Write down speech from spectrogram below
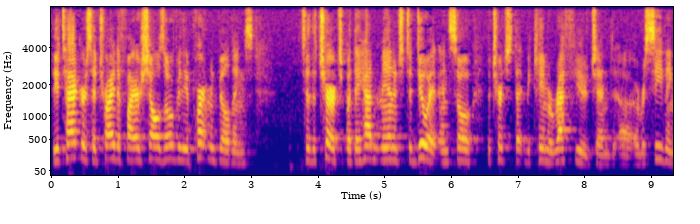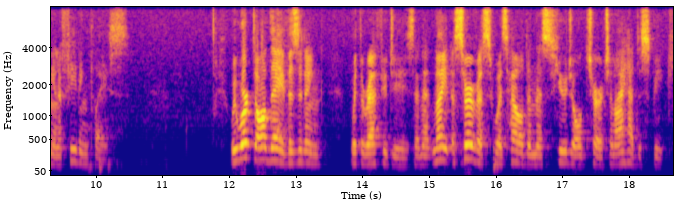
The attackers had tried to fire shells over the apartment buildings, to the church, but they hadn't managed to do it, and so the church that became a refuge and uh, a receiving and a feeding place. We worked all day visiting with the refugees, and at night a service was held in this huge old church, and I had to speak.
